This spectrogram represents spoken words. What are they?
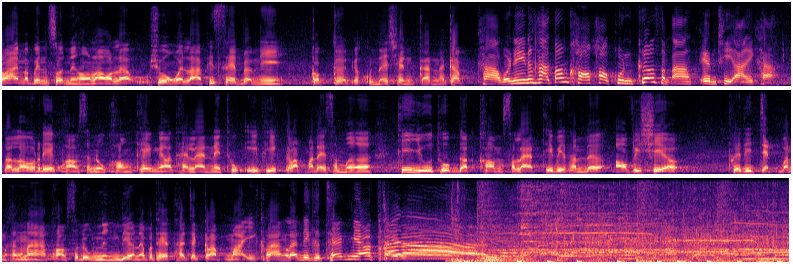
กลายมาเป็นส่วนหนึ่งของเรา และช่วงเวลาพิเศษแบบนี้ก็เกิดกับคุณได้เช่นกันนะครับ ค่ะ วันนี้นะคะต้องขอขอบคุณเครื่องสำอาง MTI ค่ะ แล้วเราเรียกความสนุกของ Take Me Out Thailand ในทุก EP กลับมาได้เสมอที่ youtube.com/tvthunderofficial เพื่อที่ 7 วันข้างหน้าความสะดวกหนึ่งเดียวในประเทศไทยจะกลับมาอีกครั้ง และนี่คือเทคเมียวไทยแลนด์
